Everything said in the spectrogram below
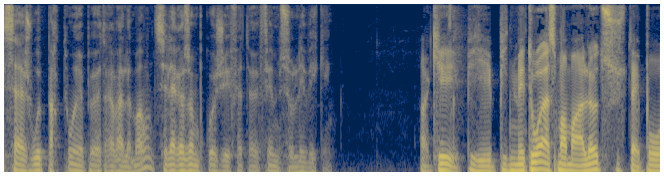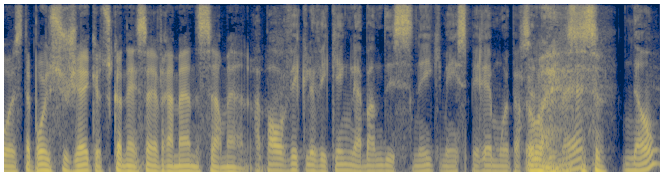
Ça a joué partout un peu à travers le monde. C'est la raison pourquoi j'ai fait un film sur les Vikings. OK. Puis, puis mais toi, à ce moment-là, c'était pas, pas un sujet que tu connaissais vraiment nécessairement. À part Vic le Viking, la bande dessinée qui m'inspirait moi personnellement. Ouais, ça. Non.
